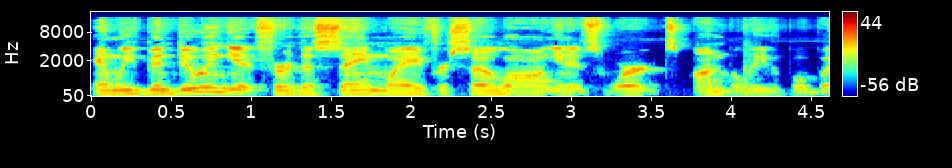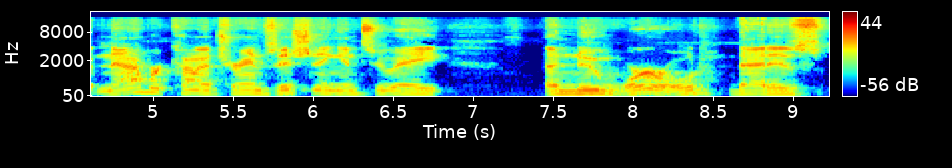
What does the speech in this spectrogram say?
And we've been doing it for the same way for so long, and it's worked unbelievable. But now we're kind of transitioning into a a new world that is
